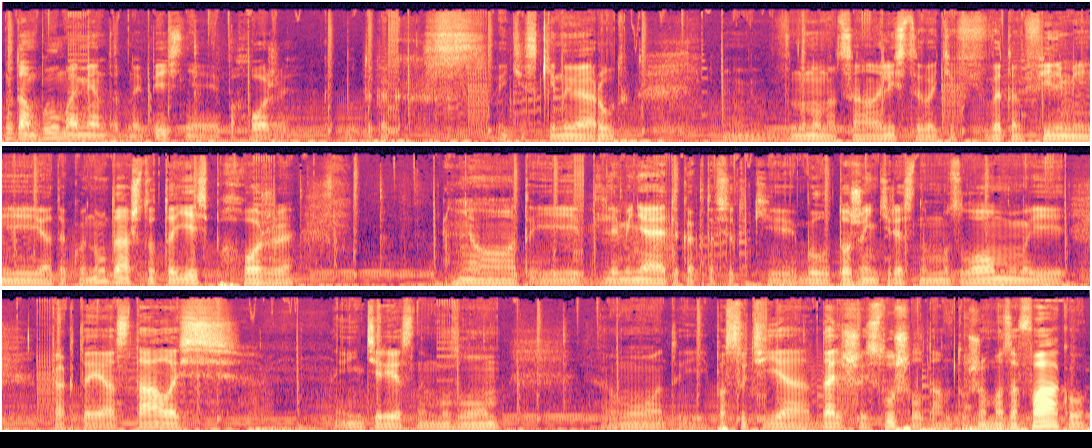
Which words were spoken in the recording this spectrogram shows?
Ну, там был момент одной песни похожий, как будто как эти скины орут ну, националисты в, этих, в этом фильме, и я такой, ну да, что-то есть похожее. Вот, и для меня это как-то все-таки было тоже интересным музлом, и как-то и осталось интересным музлом. Вот, и по сути я дальше и слушал там ту же Мазафаку,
